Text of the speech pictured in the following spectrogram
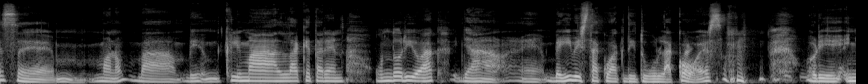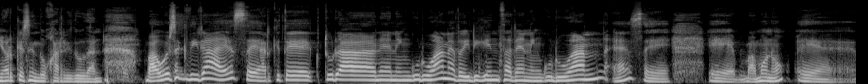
ez? E, bueno, ba, bi- klima aldaketaren ondorioak, ja, e, begibistakoak ditugulako, ez? Hori, inork ezin du jarri dudan. Ba, hauesek dira, ez? E, arkitekturaren inguruan, edo irigintzaren inguruan, ez? E, e, ba, bueno, e,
